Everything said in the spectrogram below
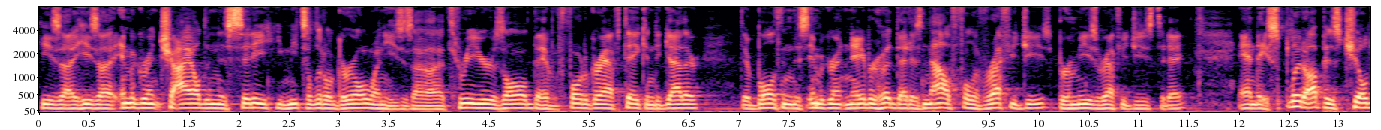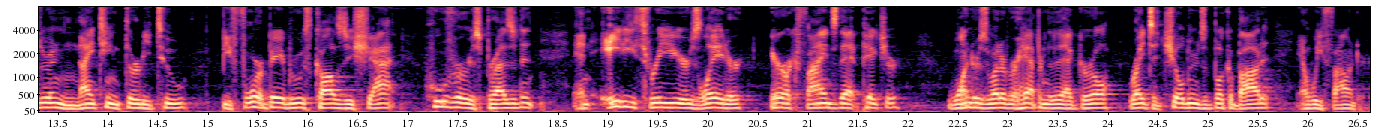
He's a, he's an immigrant child in this city. He meets a little girl when he's uh, three years old. They have a photograph taken together. They're both in this immigrant neighborhood that is now full of refugees, Burmese refugees today. And they split up as children in 1932 before Babe Ruth calls his shot. Hoover is president. And 83 years later, Eric finds that picture, wonders whatever happened to that girl, writes a children's book about it, and we found her.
